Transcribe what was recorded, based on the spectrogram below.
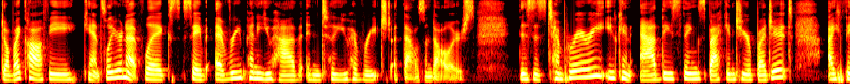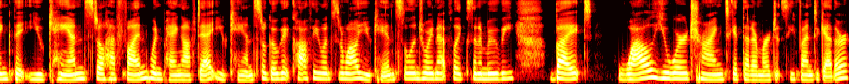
don't buy coffee, cancel your Netflix, save every penny you have until you have reached $1,000. This is temporary. You can add these things back into your budget. I think that you can still have fun when paying off debt. You can still go get coffee once in a while. You can still enjoy Netflix and a movie. But while you're trying to get that emergency fund together,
